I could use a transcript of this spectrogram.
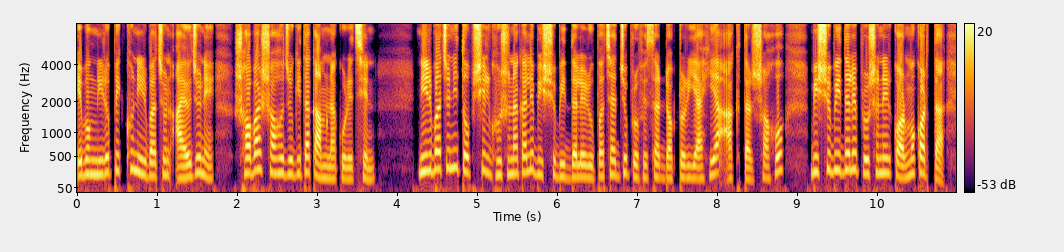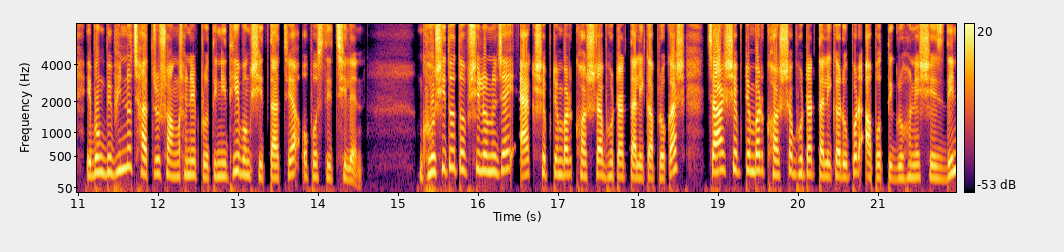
এবং নিরপেক্ষ নির্বাচন আয়োজনে সবার সহযোগিতা কামনা করেছেন। নির্বাচনী তফসিল ঘোষণাকালে বিশ্ববিদ্যালয়ের উপাচার্য প্রফেসর ড ইয়াহিয়া আখতার সহ বিশ্ববিদ্যালয় প্রশাসনের কর্মকর্তা এবং বিভিন্ন ছাত্র সংগঠনের প্রতিনিধি এবং সিদ্ধার্থীরা উপস্থিত ছিলেন। ঘোষিত তফসিল অনুযায়ী এক সেপ্টেম্বর খসড়া ভোটার তালিকা প্রকাশ, চার সেপ্টেম্বর খসড়া ভোটার তালিকার উপর আপত্তি গ্রহণের শেষ দিন,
